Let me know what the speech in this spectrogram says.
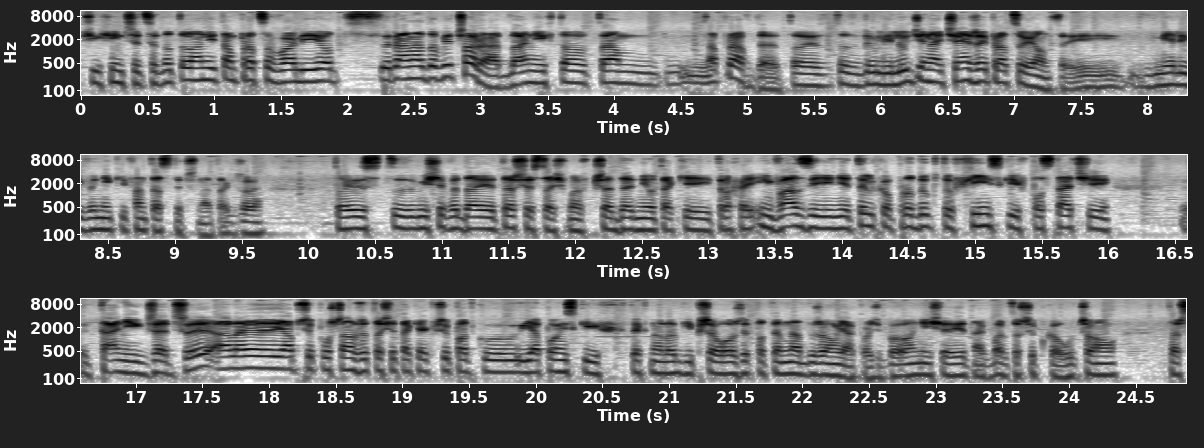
ci Chińczycy, no to oni tam pracowali od rana do wieczora. Dla nich to tam naprawdę, to, to byli ludzie najciężej pracujący i mieli wyniki fantastyczne, także to jest, mi się wydaje, też jesteśmy w przededniu takiej trochę inwazji nie tylko produktów chińskich w postaci tanich rzeczy, ale ja przypuszczam, że to się tak jak w przypadku japońskich technologii przełoży potem na dużą jakość, bo oni się jednak bardzo szybko uczą. Też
